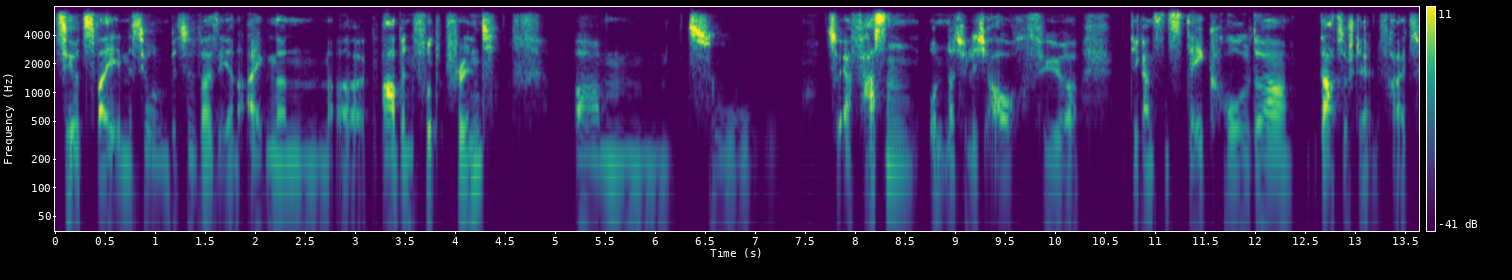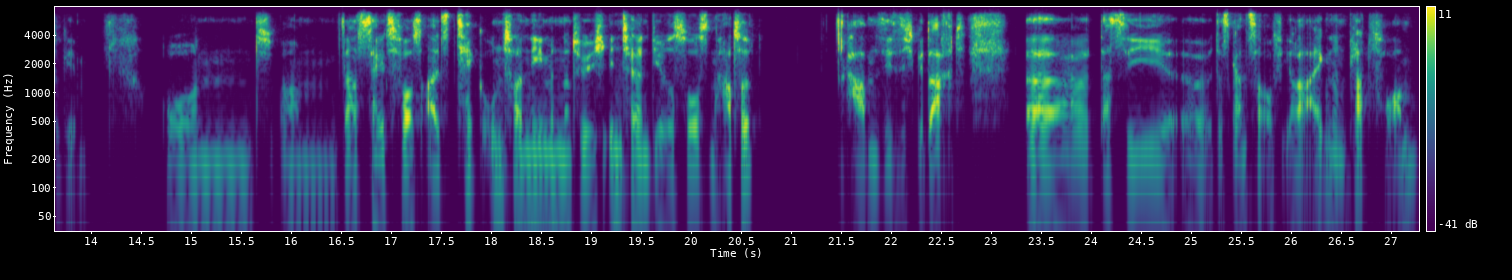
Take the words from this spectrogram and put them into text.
CO2-Emissionen bzw. ihren eigenen äh, Carbon Footprint ähm, zu, zu erfassen und natürlich auch für die ganzen Stakeholder darzustellen, freizugeben. Und ähm, da Salesforce als Tech-Unternehmen natürlich intern die Ressourcen hatte, haben sie sich gedacht, äh, dass sie äh, das Ganze auf ihrer eigenen Plattform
